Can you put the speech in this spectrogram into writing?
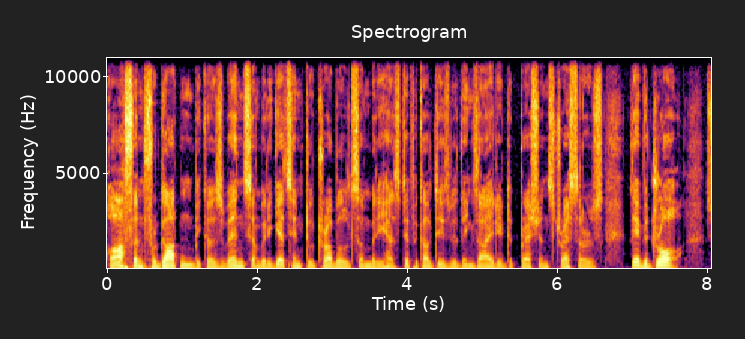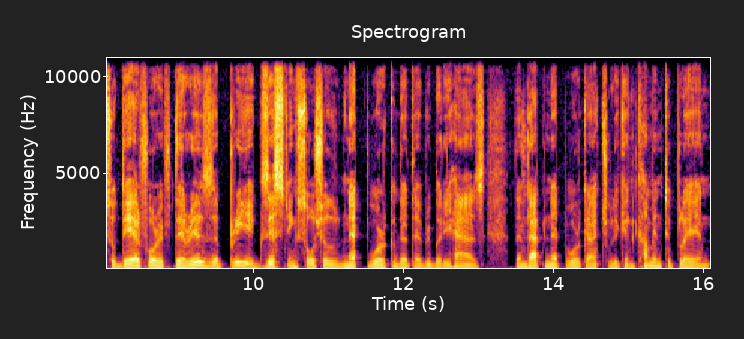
often forgotten because when somebody gets into trouble, somebody has difficulties with anxiety, depression, stressors, they withdraw. So, therefore, if there is a pre existing social network that everybody has, then that network actually can come into play and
